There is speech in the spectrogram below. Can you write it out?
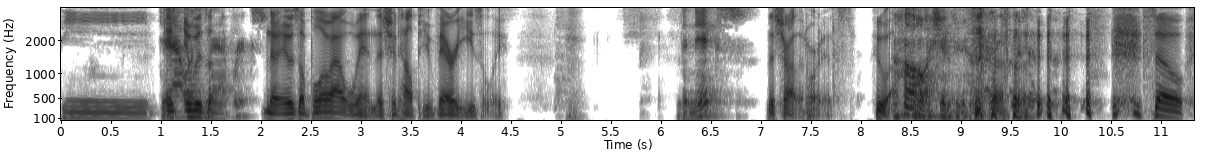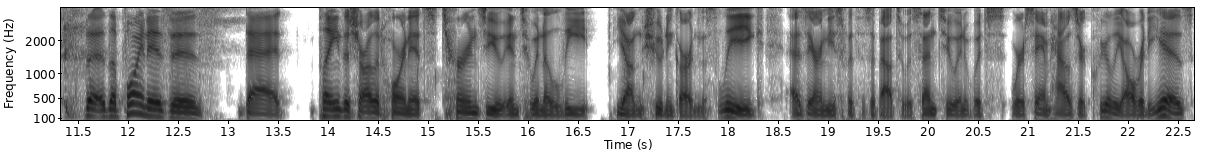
the Dallas it, it was Mavericks. A, no, it was a blowout win that should help you very easily. The Knicks? The Charlotte Hornets. Who else? Oh, I should have so, so the the point is is that playing the Charlotte Hornets turns you into an elite young shooting guard in this league, as Aaron Nesmith is about to ascend to, and which where Sam Hauser clearly already is,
